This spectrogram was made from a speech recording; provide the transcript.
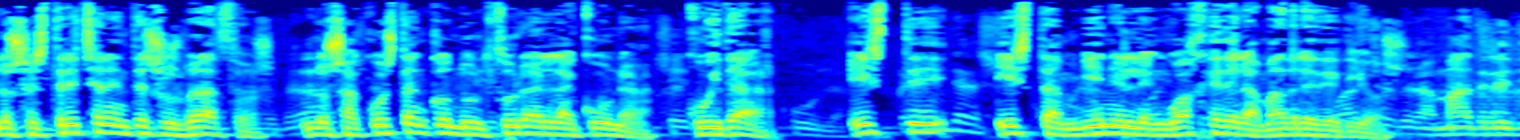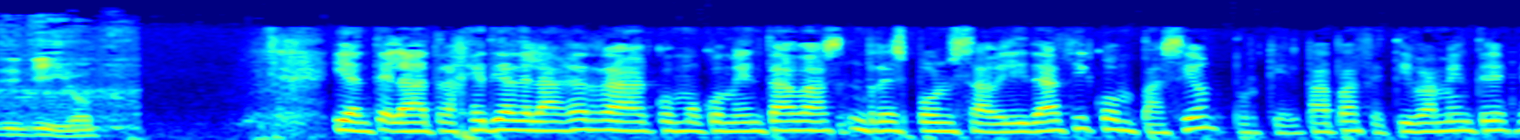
los estrechan entre sus brazos, los acuestan con dulzura en la cuna. Cuidar, este es también el lenguaje de la Madre de Dios. Y ante la tragedia de la guerra, como comentabas, responsabilidad y compasión, porque el Papa efectivamente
